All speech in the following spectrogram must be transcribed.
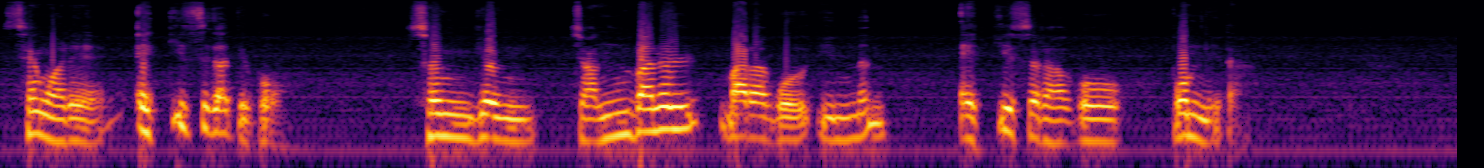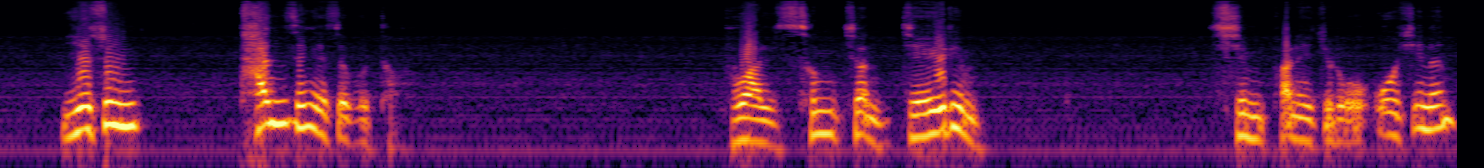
생활의 엑기스가 되고 성경 전반을 말하고 있는 엑기스라고 봅니다. 예수님 탄생에서부터 부활, 성천, 재림, 심판의 주로 오시는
